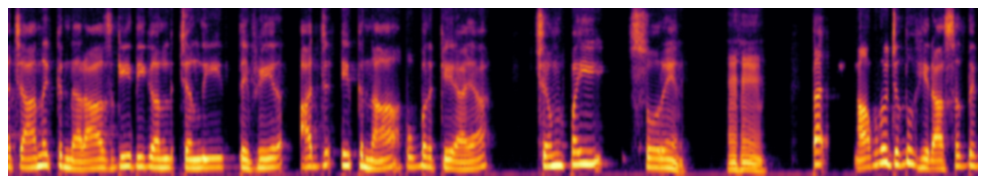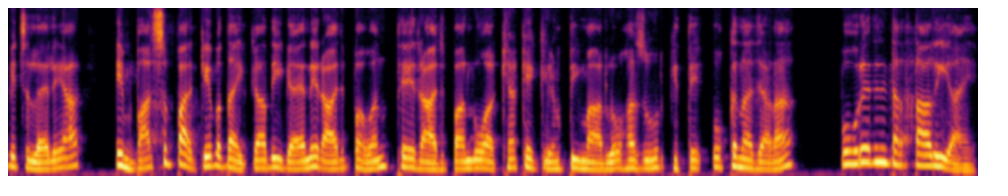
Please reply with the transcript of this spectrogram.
ਅਚਾਨਕ ਨਾਰਾਜ਼ਗੀ ਦੀ ਗੱਲ ਚੱਲੀ ਤੇ ਫਿਰ ਅੱਜ ਇੱਕ ਨਾਂ ਉੱਭਰ ਕੇ ਆਇਆ ਚੰਪਈ ਸੋਰੇਨ। ਹੂੰ। ਆਪ ਨੂੰ ਜਦੋਂ ਹਿਰਾਸਤ ਦੇ ਵਿੱਚ ਲੈ ਲਿਆ ਇਹ ਬੱਸ ਭਰ ਕੇ ਵਿਧਾਇਕਾਂ ਦੀ ਗਏ ਨੇ ਰਾਜ ਭਵਨ ਤੇ ਰਾਜਪਾਲ ਨੂੰ ਆਖਿਆ ਕਿ ਗਿਣਤੀ ਮਾਰ ਲਓ ਹਜ਼ੂਰ ਕਿਤੇ ਉੱਕ ਨਾ ਜਾਣਾ ਪੂਰੇ ਦਿਨ 43 ਆਏ।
